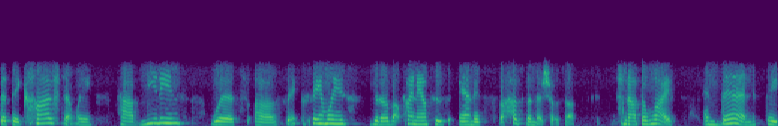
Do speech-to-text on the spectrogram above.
that they constantly have meetings with uh, fa- families, you know, about finances, and it's the husband that shows up. It's not the wife. And then they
